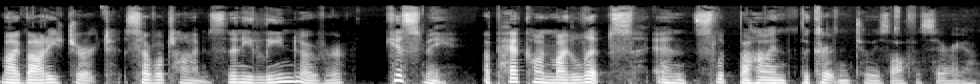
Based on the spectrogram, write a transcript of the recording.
My body jerked several times. Then he leaned over, kissed me, a peck on my lips and slipped behind the curtain to his office area.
